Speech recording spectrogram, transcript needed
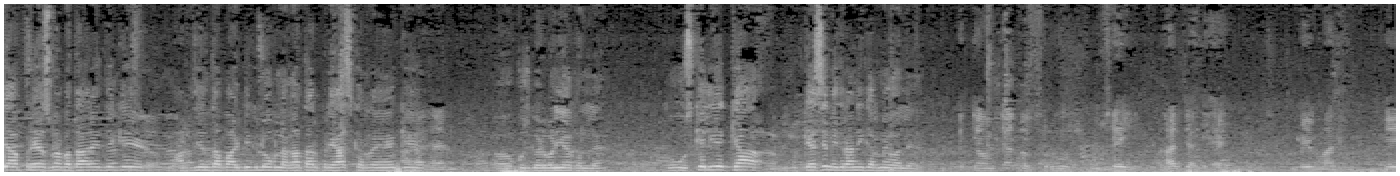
आप प्रेस में बता रहे थे कि भारतीय जनता पार्टी के लोग लगातार प्रयास कर रहे हैं कि कुछ गड़बड़ियाँ कर लें। तो उसके लिए क्या, कैसे निगरानी करने वाले हैं? उनका तो शुरू से ही हर जगह बेईमानी के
